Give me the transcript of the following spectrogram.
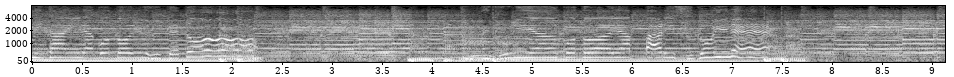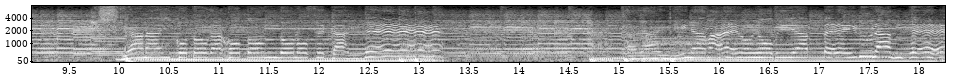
みたいなこと言うけどすごいね。知らないことがほとんどの世界で。互いに名前を呼び合っているなんて。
